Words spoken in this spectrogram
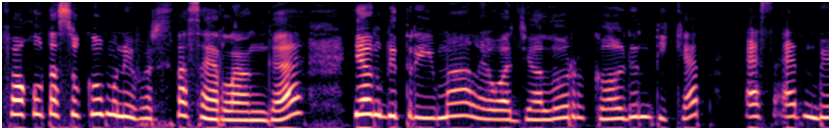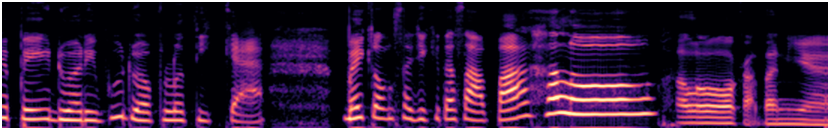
Fakultas Hukum Universitas Airlangga yang diterima lewat jalur Golden Ticket SNBP 2023. Baik, langsung saja kita sapa. Halo. Halo Kak Tania.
